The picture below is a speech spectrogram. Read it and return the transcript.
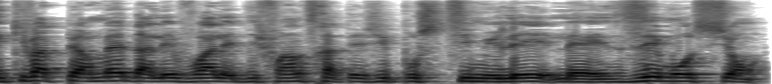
et qui va te permettre d'aller voir les différentes stratégies pour stimuler les émotions.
